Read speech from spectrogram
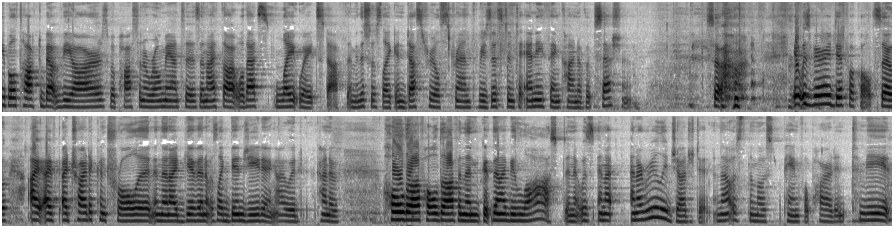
people talked about VRs, Vipassana romances, and I thought, well, that's lightweight stuff. I mean, this is like industrial strength, resistant to anything kind of obsession. So it was very difficult. So I, I, I tried to control it, and then I'd give in. It was like binge eating. I would kind of hold off, hold off, and then then I'd be lost. And it was, and I and I really judged it, and that was the most painful part. And to me, it,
